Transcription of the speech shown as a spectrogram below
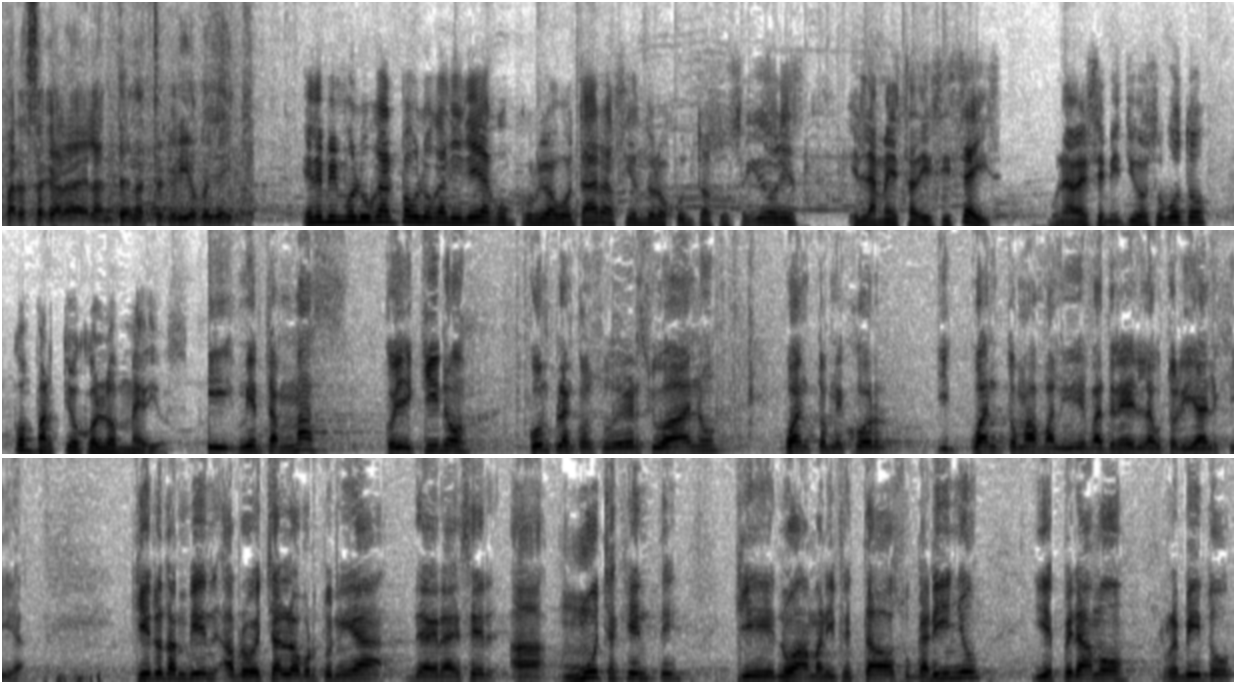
para sacar adelante a nuestro querido Coyhaique. En el mismo lugar, Paulo Galilea concurrió a votar haciéndolo junto a sus seguidores en la mesa 16. Una vez emitido su voto, compartió con los medios. Y mientras más coyequinos cumplan con su deber ciudadano, cuanto mejor y cuanto más validez va a tener la autoridad elegida. Quiero también aprovechar la oportunidad de agradecer a mucha gente que nos ha manifestado su cariño y esperamos, repito,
